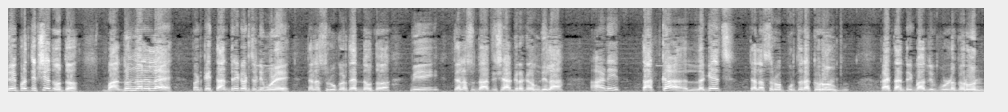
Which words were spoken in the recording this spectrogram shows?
ते प्रतीक्षेत होतं. बांधून झालेलं आहे. पण काही तांत्रिक अडचणीमुळे त्यांना सुरू करता येत नव्हतं. मी त्याला सुद्धा अतिशय अग्रक्रम दिला. आणि तात्काळ लगेच त्याला सर्व पूर्तता करून काय तांत्रिक बाजू पूर्ण करून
